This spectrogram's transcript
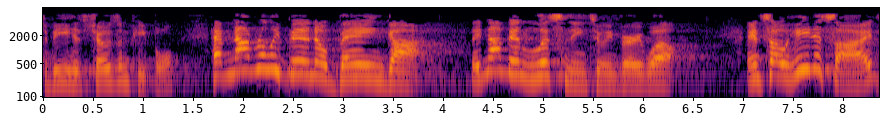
to be His chosen people, have not really been obeying God. They've not been listening to Him very well. And so he decides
